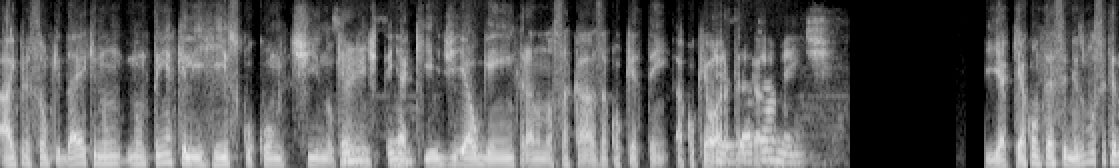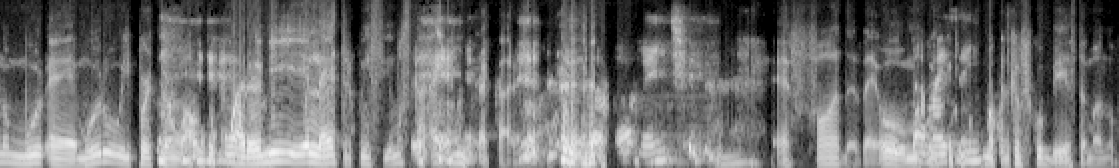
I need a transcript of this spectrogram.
a impressão que dá é que não, não tem aquele risco contínuo que sim, a gente sim. tem aqui de alguém entrar na nossa casa a qualquer, tem, a qualquer hora, Exatamente. tá Exatamente. E aqui acontece mesmo você tendo muro, é, muro e portão alto com arame elétrico em cima, os caras entram, cara. Exatamente. É foda, velho. Oh, uma, coisa uma coisa que eu fico besta, mano.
